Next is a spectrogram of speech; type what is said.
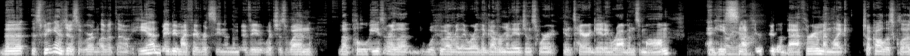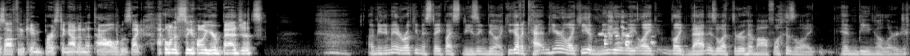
The speaking of Joseph Gordon-Levitt though, he had maybe my favorite scene in the movie, which is when the police or the whoever they were, the government agents were interrogating Robin's mom, and he Oh, snuck yeah. through the bathroom and like took all his clothes off and came bursting out in a towel and was like, "I want to see all your badges." I mean, he made a rookie mistake by sneezing and be like, "You got a cat in here?" Like he immediately like like that is what threw him off was like him being allergic.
